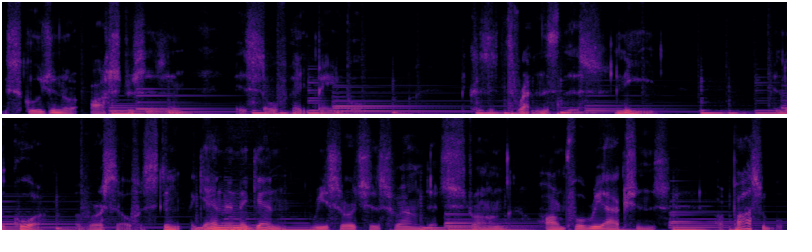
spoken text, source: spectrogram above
Exclusion or ostracism is so painful because it threatens this need in the core of our self esteem. Again and again, research has found that strong, harmful reactions are possible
